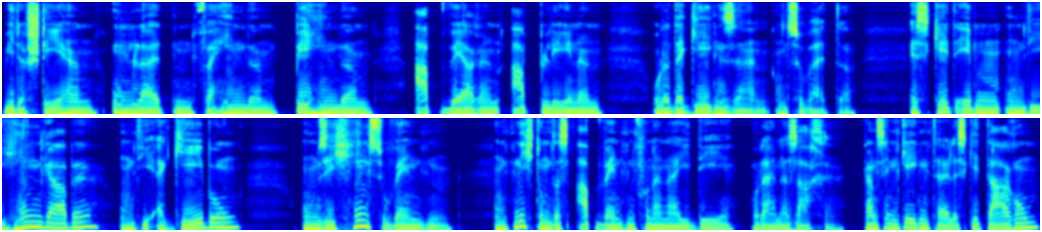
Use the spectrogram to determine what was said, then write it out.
Widerstehen, Umleiten, Verhindern, Behindern, abwehren, ablehnen oder dagegen sein und so weiter. Es geht eben um die Hingabe, um die Ergebung, um sich hinzuwenden und nicht um das Abwenden von einer Idee oder einer Sache. Ganz im Gegenteil, es geht darum,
